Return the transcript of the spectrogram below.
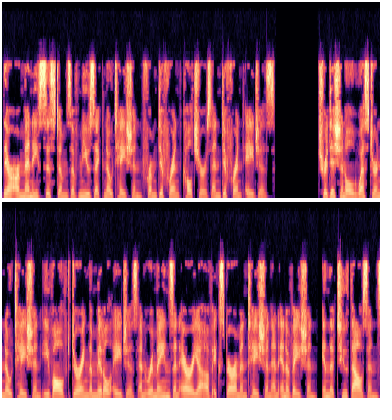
There are many systems of music notation from different cultures and different ages. Traditional Western notation evolved during the Middle Ages and remains an area of experimentation and innovation. In the 2000s,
